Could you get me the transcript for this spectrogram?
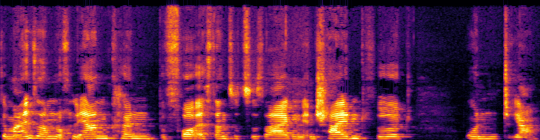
gemeinsam noch lernen können, bevor es dann sozusagen entscheidend wird. Und ja,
